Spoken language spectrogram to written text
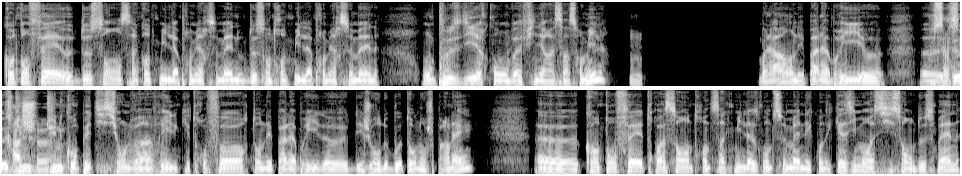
quand on fait euh, 250 000 la première semaine ou 230 000 la première semaine, on peut se dire qu'on va finir à 500 000. Voilà, on n'est pas à l'abri euh, euh, euh. d'une compétition le 20 avril qui est trop forte, on n'est pas à l'abri de- des jours de beau temps dont je parlais. Euh, quand on fait 335 000 la seconde semaine et qu'on est quasiment à 600 en deux semaines,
